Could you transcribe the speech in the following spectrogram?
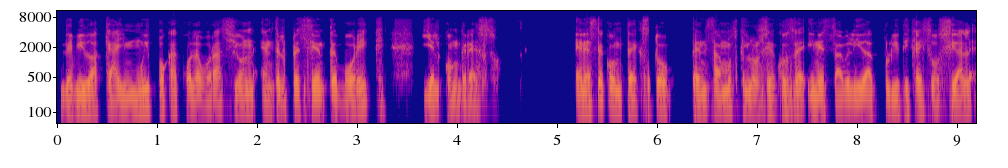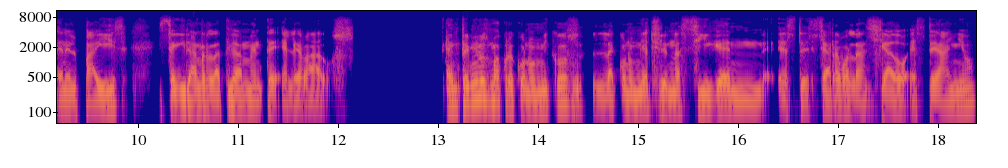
debido a que hay muy poca colaboración entre el presidente Boric y el Congreso. En este contexto, pensamos que los riesgos de inestabilidad política y social en el país seguirán relativamente elevados. En términos macroeconómicos, la economía chilena sigue en, este, se ha rebalanceado este año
